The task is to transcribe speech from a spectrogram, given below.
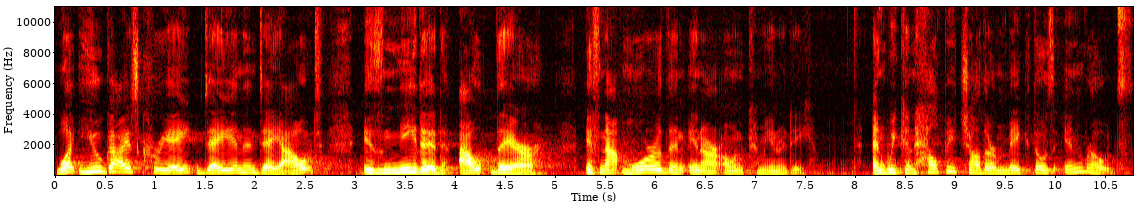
What you guys create day in and day out is needed out there, if not more than in our own community and we can help each other make those inroads.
